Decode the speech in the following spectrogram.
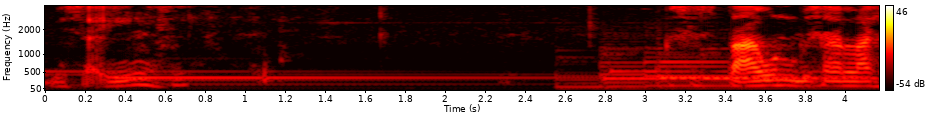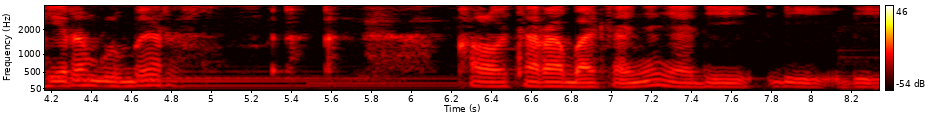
bisa ini sih. Bisa setahun bisa lahiran belum beres kalau cara bacanya ya di di di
